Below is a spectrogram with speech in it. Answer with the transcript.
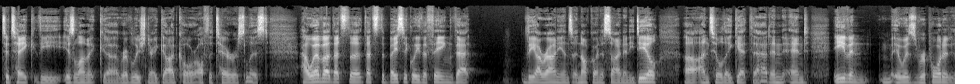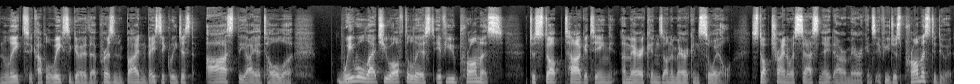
to take the Islamic uh, Revolutionary Guard Corps off the terrorist list. However, that's the that's the basically the thing that the Iranians are not going to sign any deal uh, until they get that. And and even it was reported and leaked a couple of weeks ago that President Biden basically just asked the Ayatollah, "We will let you off the list if you promise to stop targeting Americans on American soil, stop trying to assassinate our Americans. If you just promise to do it."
